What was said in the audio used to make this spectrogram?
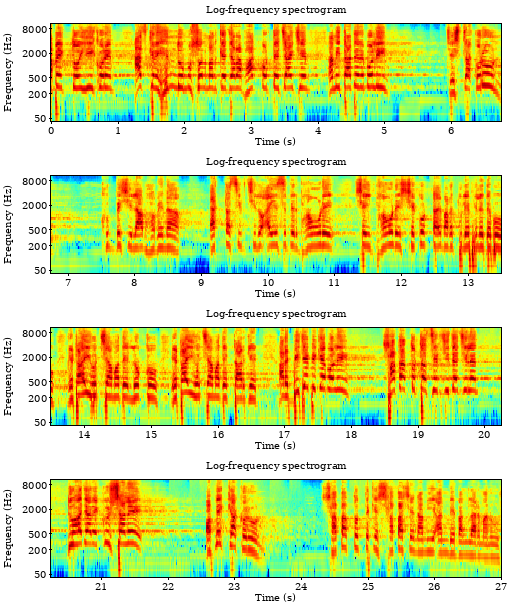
আবেগ তৈরি করে আজকের হিন্দু মুসলমানকে যারা ভাগ করতে চাইছে, আমি তাদের বলি, চেষ্টা করুন, খুব বেশি লাভ হবে না। একটা সিট ছিল আইএসএফ এর ভাঁড়ে সেই ভাঁড়ের শেকড়টা এবারে তুলে ফেলে দেব। এটাই হচ্ছে আমাদের লক্ষ্য, এটাই হচ্ছে আমাদের টার্গেট। আর বিজেপিকে বলি, সাতাত্তরটা সিট জিতেছিলেন দু হাজার একুশ সালে। অপেক্ষা করুন, সাতাত্তর থেকে সাতাশে নামিয়ে আনবে বাংলার মানুষ।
